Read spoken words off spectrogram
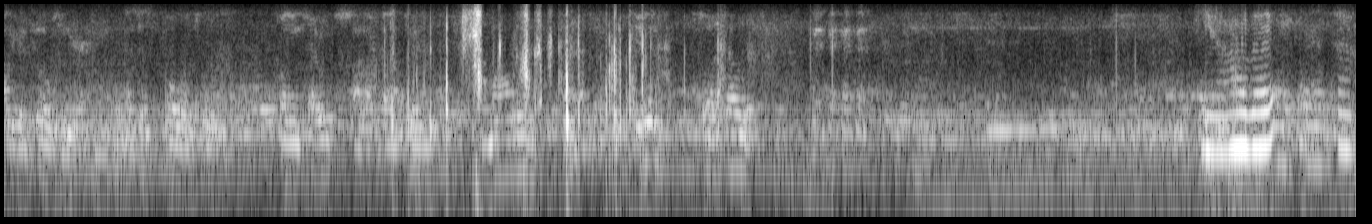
Wait a second, someone else is going after old furniture? Um, I have it running on iOS 5.1.1. Sometimes it glitches like that, and I open the app and it, just- anyway, um, here it is. Newsstand. Settings. Oops, sorry. Yeah, all that stuff.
